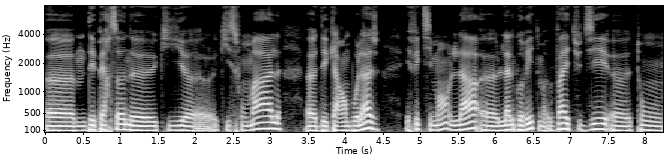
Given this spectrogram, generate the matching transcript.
des personnes qui, qui se font mal, des carambolages, effectivement, là, l'algorithme va étudier ton,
